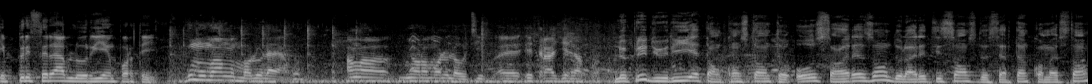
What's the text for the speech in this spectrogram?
et préférable au riz importé. Le prix du riz est en constante hausse en raison de la réticence de certains commerçants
